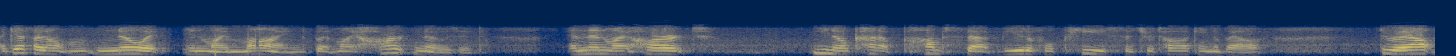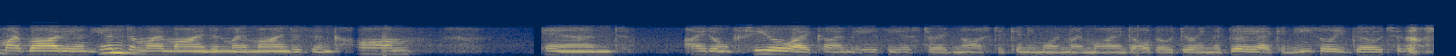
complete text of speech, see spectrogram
I guess I don't know it in my mind, but my heart knows it. And then my heart you know, kind of pumps that beautiful peace that you're talking about throughout my body and into my mind, and my mind is in calm, and I don't feel like I'm atheist or agnostic anymore in my mind, although during the day I can easily go to those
